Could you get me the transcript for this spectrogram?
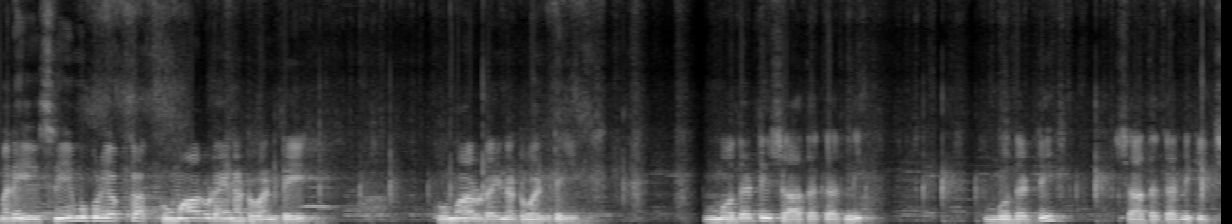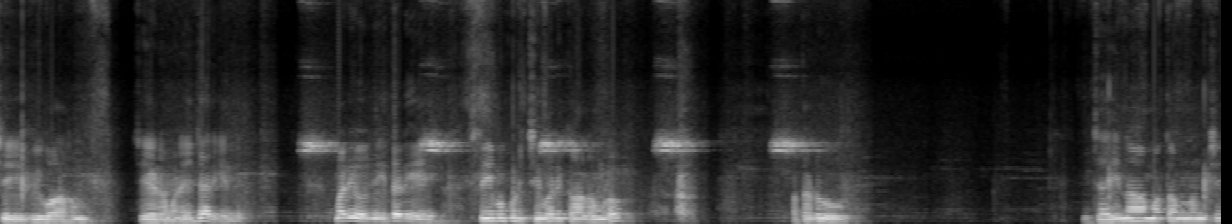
మరి శ్రీముఖుడి యొక్క కుమారుడైనటువంటి కుమారుడైనటువంటి మొదటి శాతకర్ణి మొదటి శాతకర్ణికి ఇచ్చి వివాహం చేయడం అనేది జరిగింది. మరియు ఇతడి శ్రీముఖుడి చివరి కాలంలో అతడు జైన మతం నుంచి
